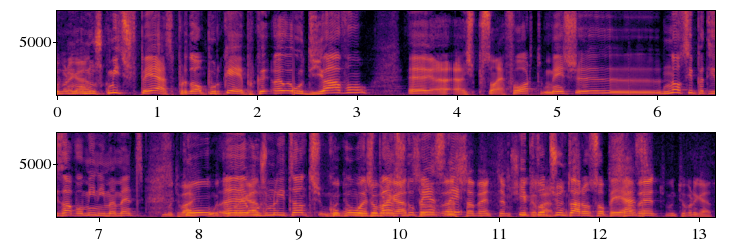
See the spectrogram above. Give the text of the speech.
Obrigado. Nos comícios do PS, perdão, porquê? Porque odiavam, eh, a expressão é forte, mas eh, não simpatizavam minimamente com eh, os militantes, muito, com, muito as bases do PSD. Sabendo, temos que e portanto juntaram-se ao PS. Sabendo, muito obrigado.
